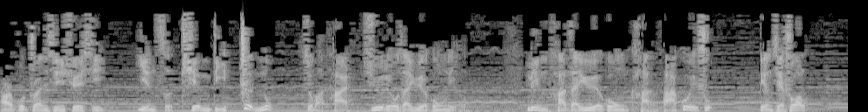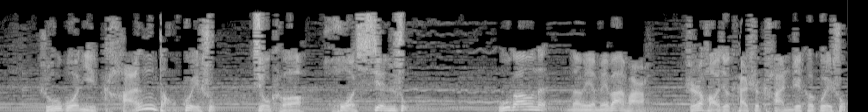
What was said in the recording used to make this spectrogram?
而不专心学习，因此天帝震怒，就把他呀拘留在月宫里了，令他在月宫砍伐桂树，并且说了。如果你砍倒桂树，就可获仙术。吴刚呢，那也没办法啊，只好就开始砍这棵桂树。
